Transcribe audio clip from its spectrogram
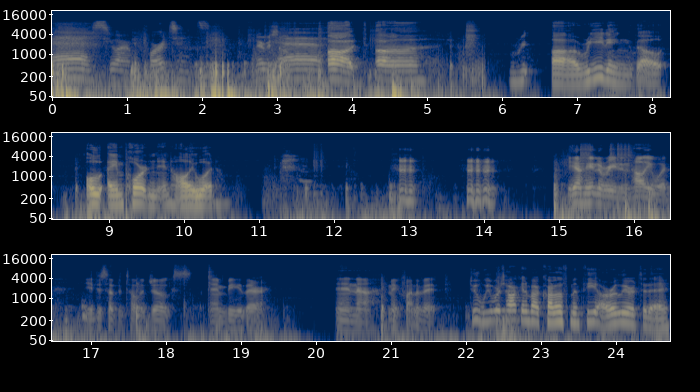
Yes, you are important." Maybe so. Yes. Uh uh. Re- uh, reading though, o- important in Hollywood. you don't need to read in Hollywood. You just have to tell the jokes and be there. and uh, make fun of it. Dude, we were talking about Carlos Mencia earlier today.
